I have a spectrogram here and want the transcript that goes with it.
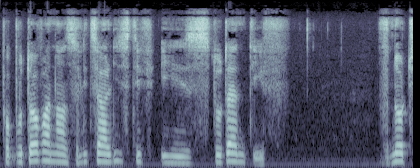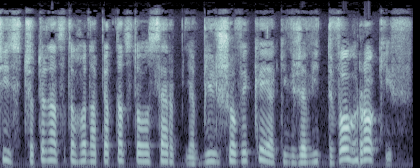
pobudowana z licealistów i studentów w nocy z 14 na 15 sierpnia bilszowyki, jak i w żywi dwóch roków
